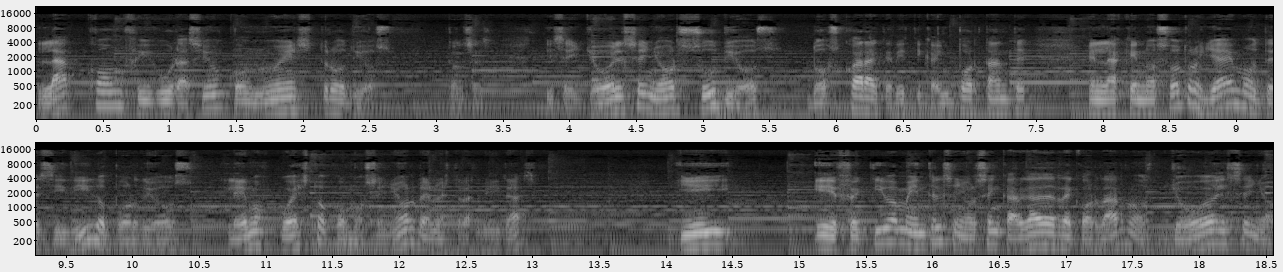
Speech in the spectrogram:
la configuración con nuestro Dios. Entonces, dice yo el Señor, su Dios, dos características importantes en las que nosotros ya hemos decidido por Dios, le hemos puesto como Señor de nuestras vidas. Y y efectivamente el Señor se encarga de recordarnos, yo el Señor,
